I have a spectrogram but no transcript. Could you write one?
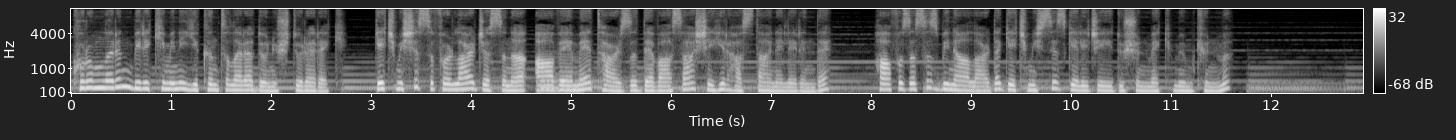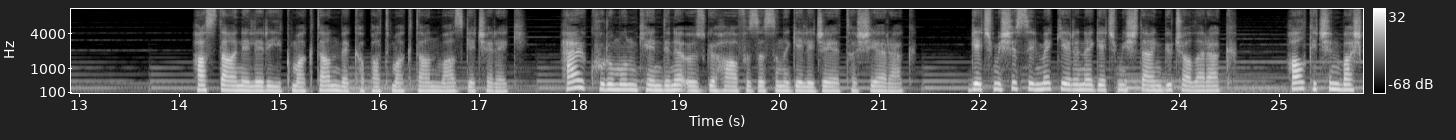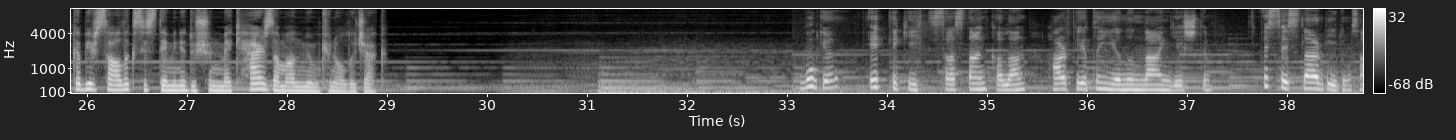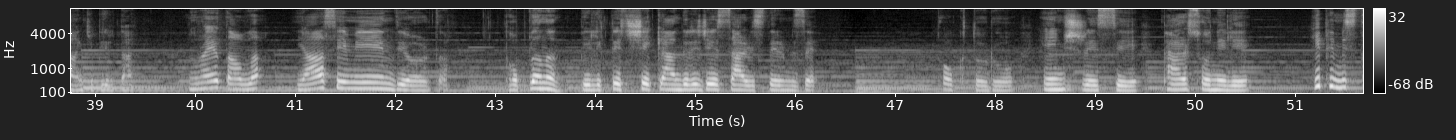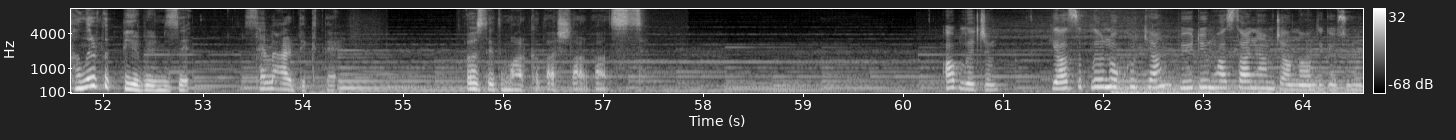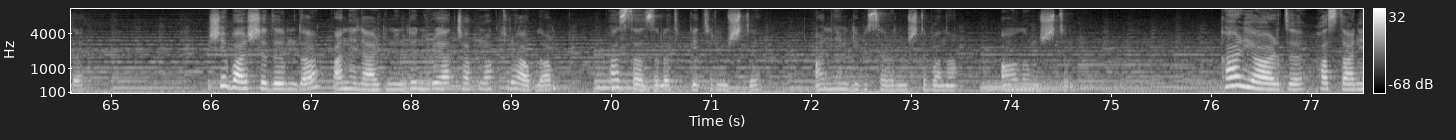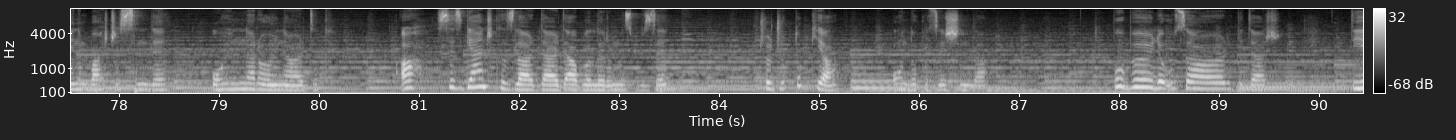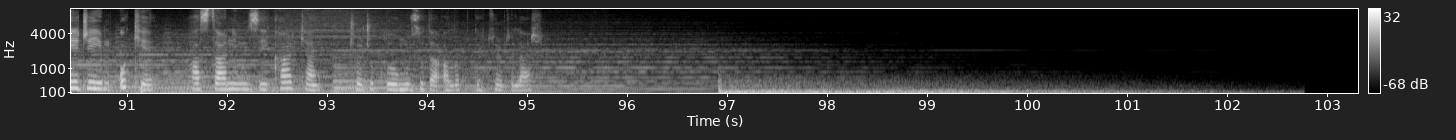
Kurumların birikimini yıkıntılara dönüştürerek, geçmişi sıfırlarcasına AVM tarzı devasa şehir hastanelerinde, hafızasız binalarda geçmişsiz geleceği düşünmek mümkün mü? Hastaneleri yıkmaktan ve kapatmaktan vazgeçerek, her kurumun kendine özgü hafızasını geleceğe taşıyarak, geçmişi silmek yerine geçmişten güç alarak, halk için başka bir sağlık sistemini düşünmek her zaman mümkün olacak. Bugün Etlik ihtisastan kalan harfiyatın yanından geçtim. Ve sesler duydum sanki birden. Nurayet abla, Yasemin diyordu. Toplanın, birlikte çiçeklendireceğiz servislerimizi. Doktoru, hemşiresi, personeli, hepimiz tanırdık birbirimizi. Severdik de. Özledim arkadaşlar ben sizi. Ablacım, yazdıklarını okurken büyüdüğüm hastanem canlandı gözümde. İşe başladığımda anneler gününde Nurayat Çakmak Türe ablam pasta hazırlatıp getirmişti. Annem gibi sarılmıştı bana. Ağlamıştım. Kar yağardı hastanenin bahçesinde. Oyunlar oynardık. Ah siz genç kızlar derdi ablalarımız bize. Çocuktuk ya 19 yaşında. Bu böyle uzar gider. Diyeceğim o ki hastanemizi yıkarken çocukluğumuzu da alıp götürdüler.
